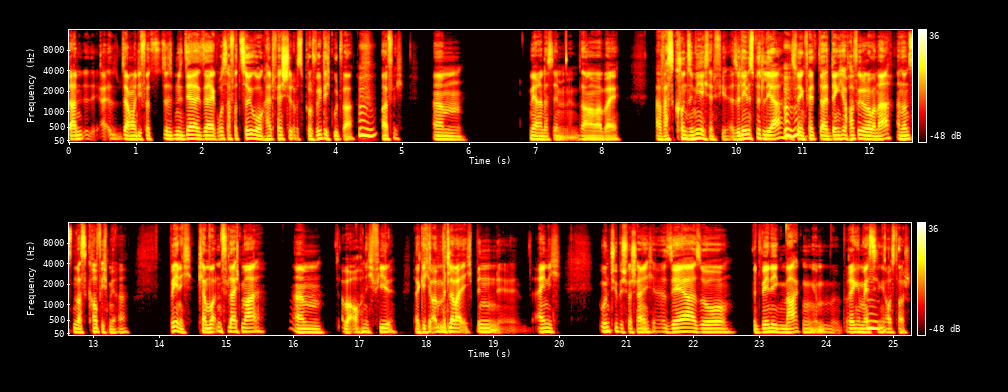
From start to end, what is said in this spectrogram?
dann, äh, sagen wir mal, die, mit sehr, sehr großer Verzögerung halt feststellt, ob das Produkt wirklich gut war. Mhm. Häufig. Ähm, während das, im, sagen wir mal, bei, was konsumiere ich denn viel? Also Lebensmittel ja, Mhm. deswegen fällt, da denke ich auch häufiger darüber nach. Ansonsten, was kaufe ich mir? Ja? Wenig. Klamotten vielleicht mal, ähm, aber auch nicht viel. Da gehe ich auch mittlerweile, ich bin äh, eigentlich untypisch wahrscheinlich äh, sehr so mit wenigen Marken im regelmäßigen Mhm. Austausch.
